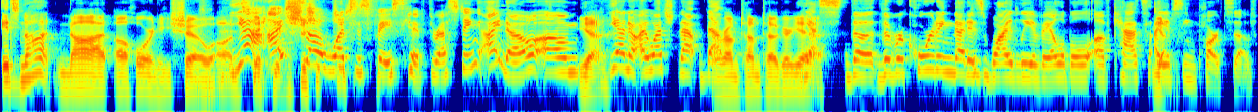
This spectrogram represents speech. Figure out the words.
it's not not a horny show on yeah, stage. I saw Just- what's his face hip thrusting. I know. Um, Yeah. yeah, no, I watched that. That Rum Tum Tugger. Yeah, Yes, the the recording that is widely available of cats I have seen parts of.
